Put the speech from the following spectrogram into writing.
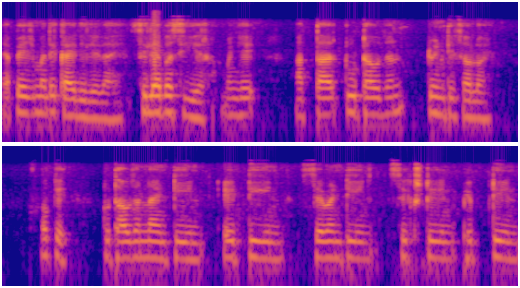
या पेजमध्ये काय दिलेलं आहे? सिलेबस इयर म्हणजे आत्ता टू थाउजंड ट्वेंटी चालू आहे. Okay two thousand nineteen eighteen seventeen sixteen fifteen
